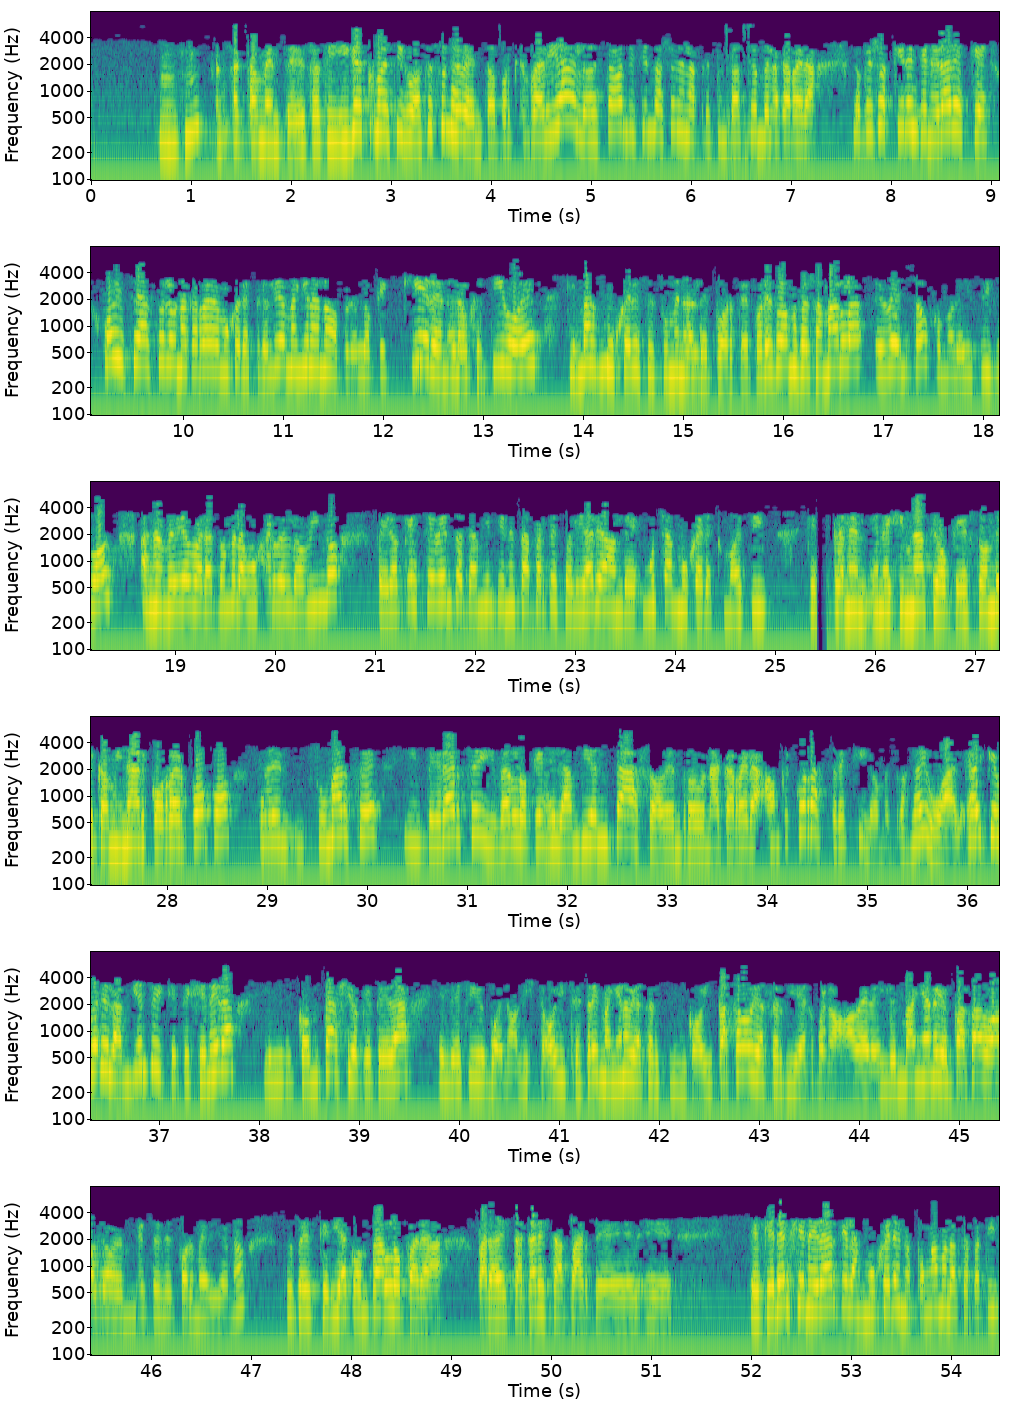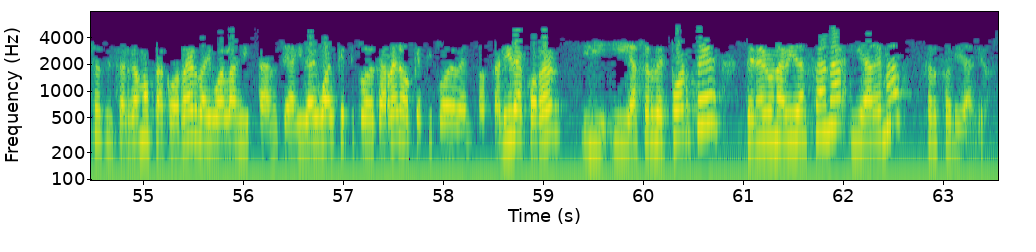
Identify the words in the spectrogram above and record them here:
Ujú, exactamente, es así. Y es como decís vos, es un evento, porque en realidad lo estaban diciendo ayer en la presentación de la carrera. Lo que ellos quieren generar es que hoy sea solo una carrera de mujeres, pero el día de mañana no. Pero lo que quieren, el objetivo es que más mujeres se sumen al deporte. Por eso vamos a llamarla evento, como le decís vos, a la media maratón de la mujer del domingo, pero que este evento también tiene esa parte solidaria donde muchas mujeres, como decís, que están en, en el gimnasio, que son de caminar, correr poco, pueden sumarse, integrarse y ver lo que es el ambientazo dentro de una carrera, aunque corras tres kilómetros, da igual, hay que ver el ambiente que te genera el contagio que te da el decir, bueno, listo, hoy hice tres, mañana voy a hacer cinco, y pasado voy a hacer diez, bueno, a ver, el de mañana y el pasado hablo en meses de por medio, ¿no? Entonces quería contarlo para, para destacar esta parte. eh, eh, el querer generar que las mujeres nos pongamos las zapatillas y salgamos a correr, da igual las distancias y da igual qué tipo de carrera o qué tipo de evento. Salir a correr y, y hacer deporte, tener una vida sana y además ser solidarios.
